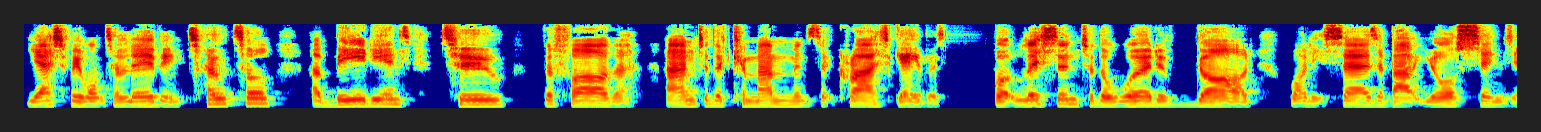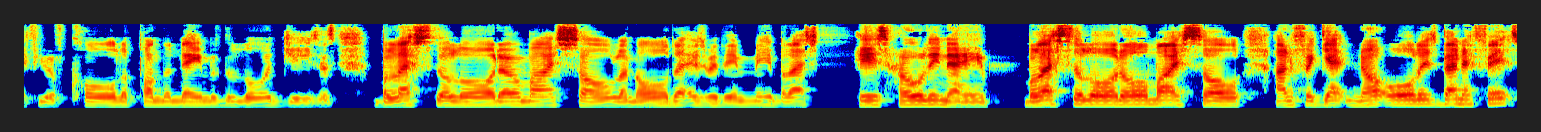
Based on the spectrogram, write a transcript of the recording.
Yes, we want to live in total obedience to the Father and to the commandments that Christ gave us. But listen to the word of God, what it says about your sins if you have called upon the name of the Lord Jesus. Bless the Lord, O my soul, and all that is within me. Bless his holy name. Bless the Lord, O my soul, and forget not all his benefits,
